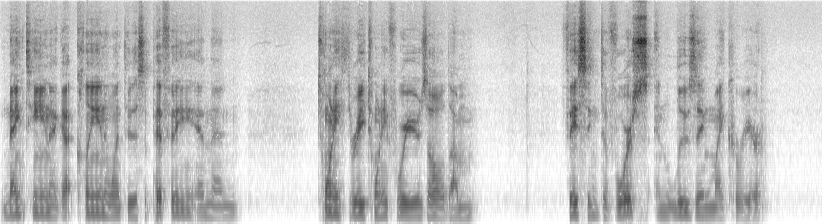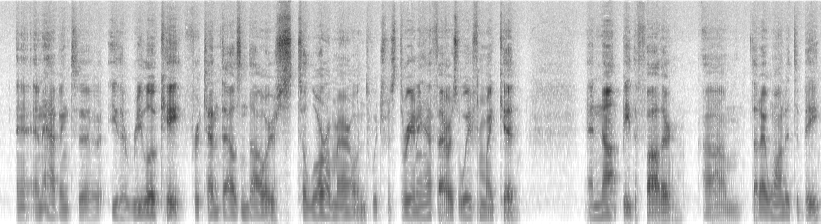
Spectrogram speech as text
19, I got clean and went through this epiphany. And then 23, 24 years old, I'm facing divorce and losing my career and, having to either relocate for $10,000 to Laurel, Maryland, which was three and a half hours away from my kid, and not be the father um, that I wanted to be,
